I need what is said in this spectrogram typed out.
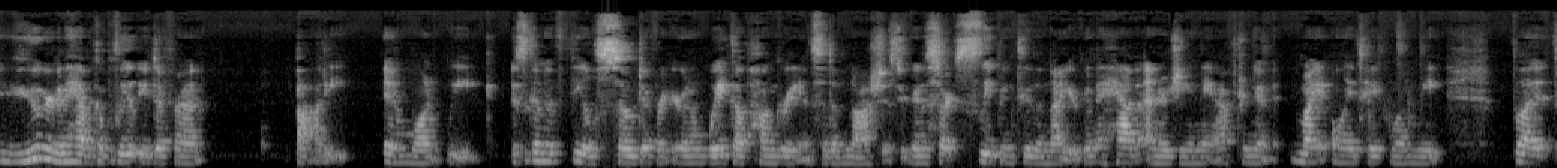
you're going to have a completely different body in one week. It's going to feel so different. You're going to wake up hungry instead of nauseous. You're going to start sleeping through the night. You're going to have energy in the afternoon. It might only take one week, but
